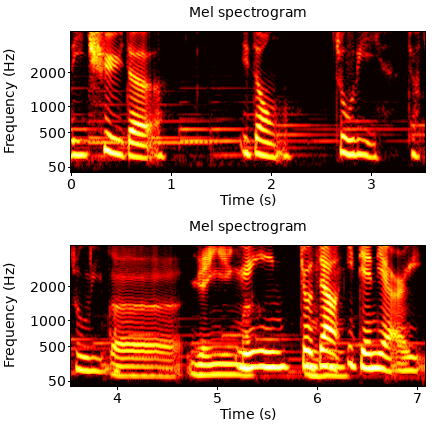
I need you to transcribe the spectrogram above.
离去的一种助力。叫助力吗？呃，原因原因就这样一点点而已。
